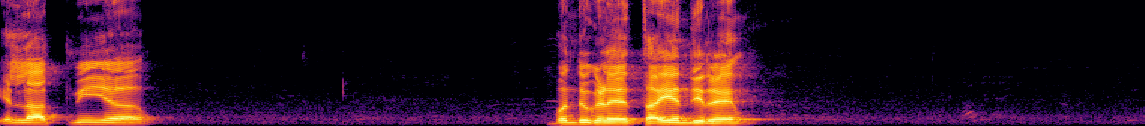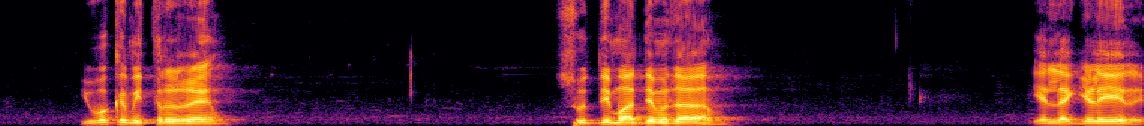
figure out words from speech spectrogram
ಎಲ್ಲ ಆತ್ಮೀಯ ಬಂಧುಗಳೇ, ತಾಯಂದಿರೇ, ಯುವಕ ಮಿತ್ರರೇ, ಸುದ್ದಿ ಮಾಧ್ಯಮದ ಎಲ್ಲ ಗೆಳೆಯರೇ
